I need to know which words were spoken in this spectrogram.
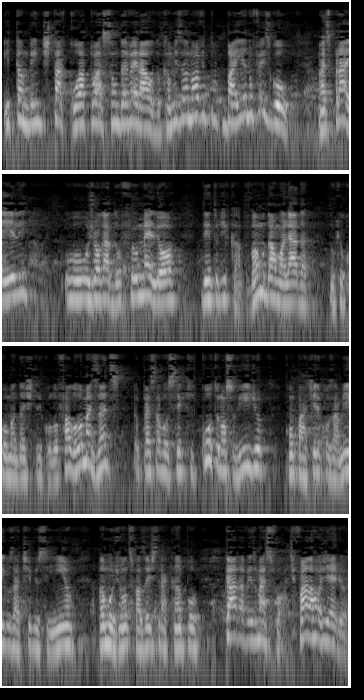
e também destacou a atuação do Everaldo. Camisa 9 do Bahia não fez gol, mas para ele o jogador foi o melhor dentro de campo. Vamos dar uma olhada no que o comandante tricolor falou, mas antes eu peço a você que curta o nosso vídeo, compartilhe com os amigos, ative o sininho. Vamos juntos fazer o extracampo cada vez mais forte. Fala, Rogério.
